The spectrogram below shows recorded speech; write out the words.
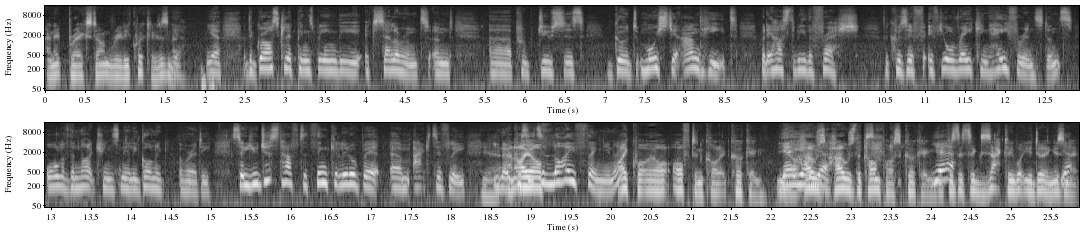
and it breaks down really quickly, doesn't it? Yeah, yeah. The grass clippings being the accelerant and uh, produces good moisture and heat, but it has to be the fresh. Because if, if you're raking hay, for instance, all of the nitrogen's nearly gone already. So you just have to think a little bit um, actively, Yeah, you know, because it's of- a live thing, you know. I qu- often call it cooking. You Yeah, know, yeah, how's, yeah. how's the Exactly. compost cooking? Yeah. Because it's exactly what you're doing, isn't Yeah. it?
